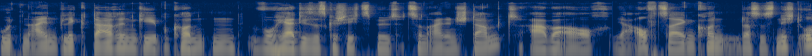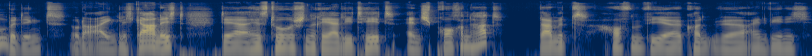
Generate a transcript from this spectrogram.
guten Einblick darin geben konnten, woher dieses Geschichtsbild zum einen stammt, aber auch ja aufzeigen konnten, dass es nicht unbedingt oder eigentlich gar nicht der historischen Realität entsprochen hat. Damit hoffen wir, konnten wir ein wenig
